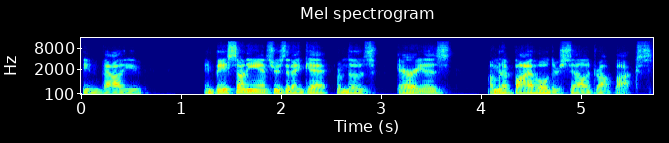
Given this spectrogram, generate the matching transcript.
in value. And based on the answers that I get from those areas, I'm going to buy, hold, or sell a Dropbox.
